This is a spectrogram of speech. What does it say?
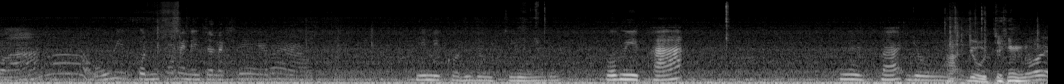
ว้าวโอ้มีคนเข้าไปในจระเข้เปล่านี่มีคนดูจริงนะดิโอ้มีพระ อืมพระอยู่ พระอยู่จริงด้วย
